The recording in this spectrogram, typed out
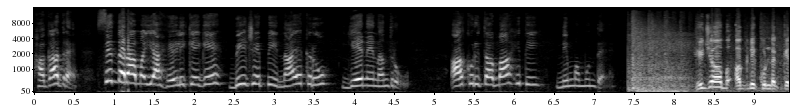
ಹಾಗಾದ್ರೆ ಸಿದ್ದರಾಮಯ್ಯ ಹೇಳಿಕೆಗೆ ಬಿಜೆಪಿ ನಾಯಕರು ಏನೇನಂದ್ರು? ಆ ಕುರಿತ ಮಾಹಿತಿ ನಿಮ್ಮ ಮುಂದೆ. ಹಿಜಾಬ್ ಅಗ್ನಿಕುಂಡಕ್ಕೆ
